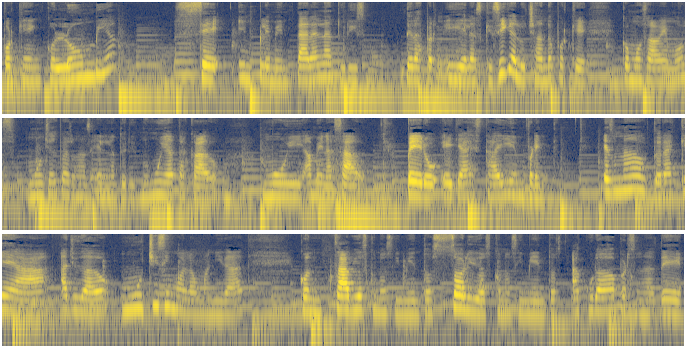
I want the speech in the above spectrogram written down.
porque en Colombia se implementara el naturismo de las, y de las que sigue luchando porque, como sabemos, muchas personas el naturismo es muy atacado, muy amenazado, pero ella está ahí enfrente es una doctora que ha ayudado muchísimo a la humanidad con sabios conocimientos, sólidos conocimientos, ha curado a personas de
